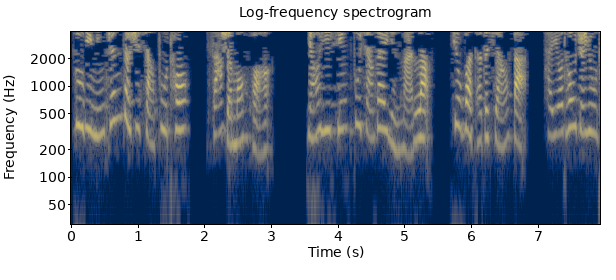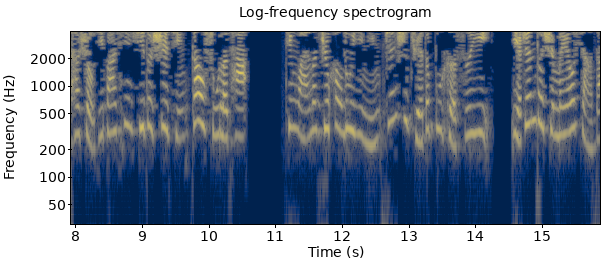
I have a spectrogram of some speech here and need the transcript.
陆一鸣真的是想不通，撒什么谎？姚一星不想再隐瞒了，就把他的想法，还有偷着用他手机发信息的事情告诉了他。听完了之后，陆一鸣真是觉得不可思议，也真的是没有想到，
